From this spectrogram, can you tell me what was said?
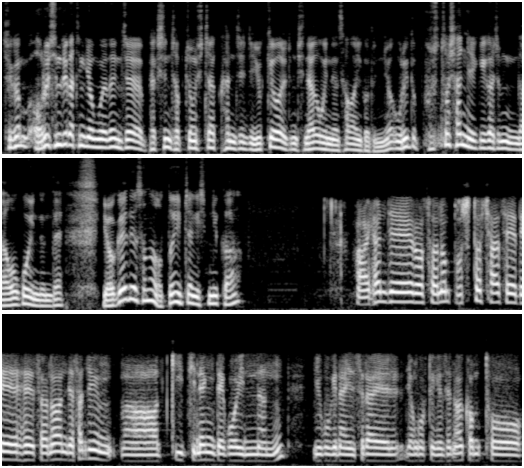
지금 어르신들 같은 경우에는 이제 백신 접종 시작한 지 이제 6개월 좀 지나가고 있는 상황이거든요. 우리도 부스터샷 얘기가 좀 나오고 있는데 여기에 대해서는 어떤 입장이십니까? 아, 현재로서는 부스터샷에 대해서는 이제 선진 어, 기 진행되고 있는 미국이나 이스라엘, 영국 등에서는 검토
